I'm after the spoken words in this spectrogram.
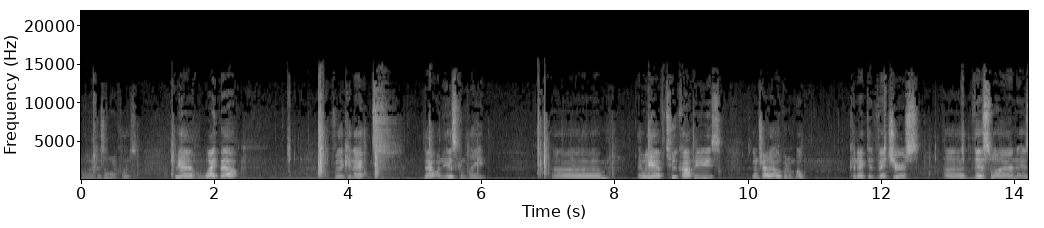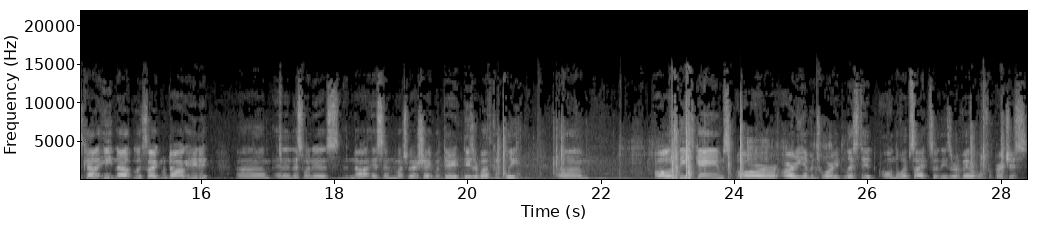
Oh, it doesn't want to close. We have Wipeout for the Kinect. That one is complete. Um, and we have two copies. I'm going to try to open them. Oh, Kinect Adventures. Uh, this one is kind of eaten up. Looks like my dog ate it. Um, and then this one is not. It's in much better shape. But they, these are both complete. Um, all of these games are already inventoried listed on the website, so these are available for purchase.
